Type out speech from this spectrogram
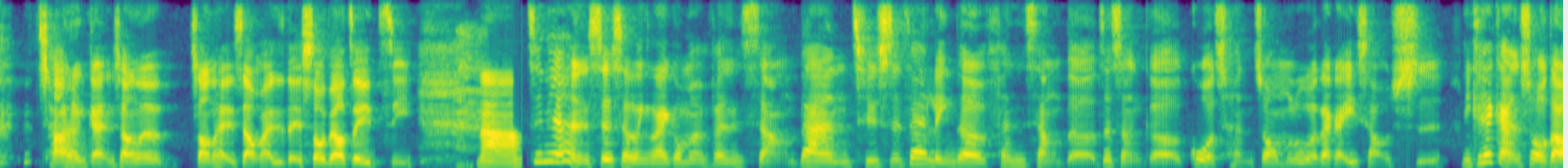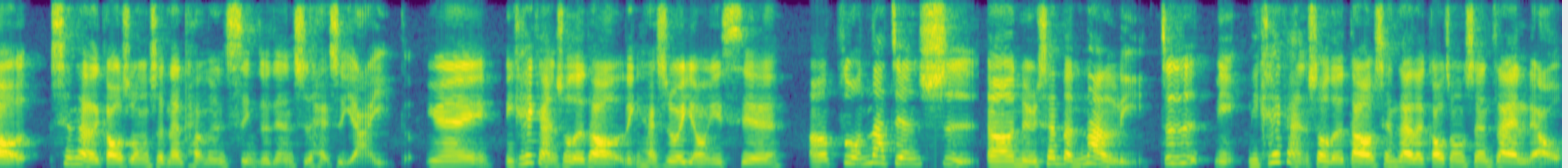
茶很感伤的状态下，我们还是得收掉这一集。那今天很谢谢林来跟我们分享，但其实，在林的分享的这整个过程中，我们录了大概一小时，你可以感受到现在的高中生在谈论性这件事还是压抑的，因为你可以感受得到林还是会用一些。呃，做那件事，呃，女生的那里，就是你，你可以感受得到，现在的高中生在聊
